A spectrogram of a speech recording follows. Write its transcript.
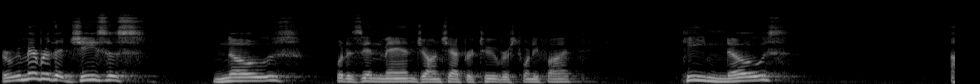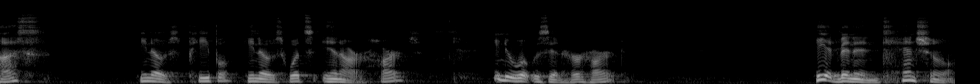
Remember that Jesus knows what is in man, John chapter 2, verse 25. He knows us, He knows people, He knows what's in our hearts. He knew what was in her heart. He had been intentional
